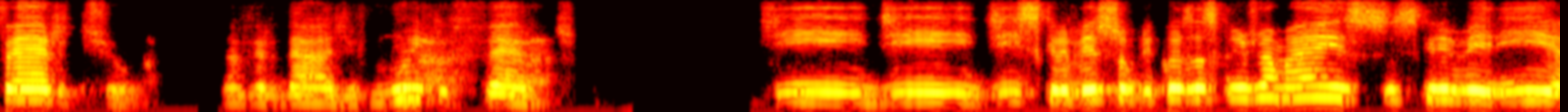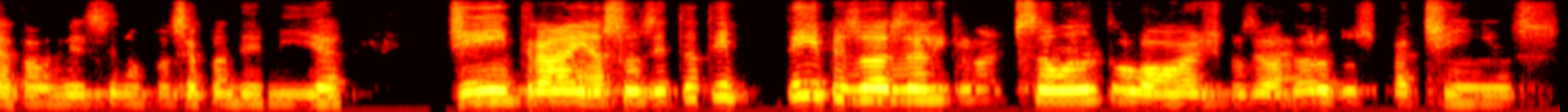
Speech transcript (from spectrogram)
fértil, na verdade, muito fértil de, de, de escrever sobre coisas que eu jamais escreveria, talvez, se não fosse a pandemia, de entrar em assuntos. Então, tem, tem episódios ali que são antológicos. Eu adoro dos patinhos.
